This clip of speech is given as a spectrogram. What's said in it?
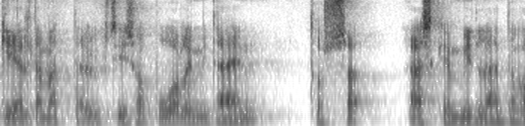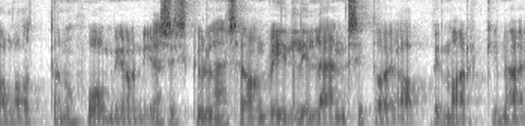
kieltämättä yksi iso puoli, mitä en tuossa äsken millään tavalla ottanut huomioon. Ja siis kyllähän se on villi länsi toi appimarkkina,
